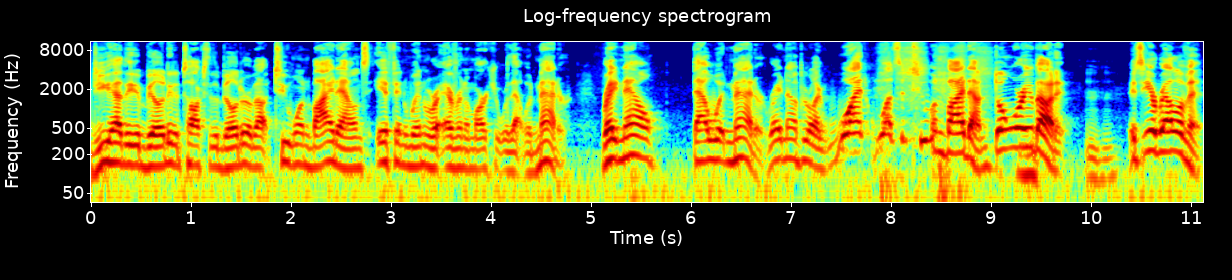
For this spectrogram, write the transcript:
Do you have the ability to talk to the builder about 2 1 buy downs if and when we're ever in a market where that would matter? Right now, that wouldn't matter. Right now, people are like, what? What's a 2 1 buy down? Don't worry about it. Mhm. It's irrelevant.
